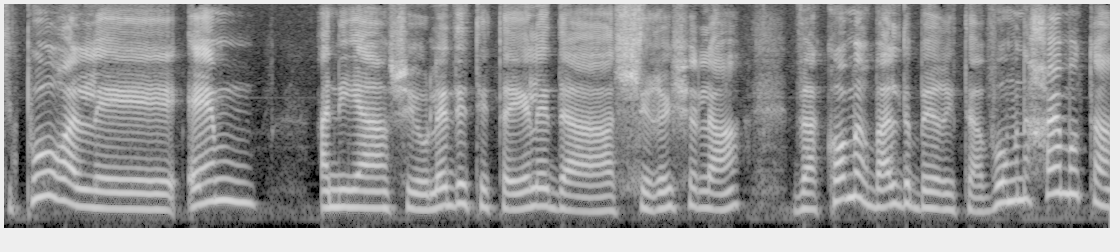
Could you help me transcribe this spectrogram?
סיפור על uh, אם ענייה שיולדת את הילד העשירי שלה, והכומר בא לדבר איתה, והוא מנחם אותה.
